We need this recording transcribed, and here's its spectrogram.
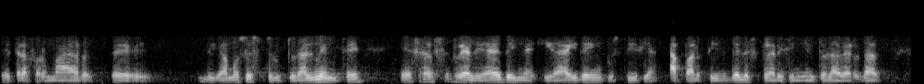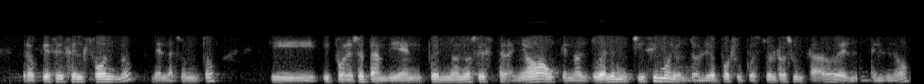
de transformar digamos, estructuralmente esas realidades de inequidad y de injusticia a partir del esclarecimiento de la verdad. Creo que ese es el fondo del asunto y, por eso también pues no nos extrañó, aunque nos duele muchísimo, nos dolió por supuesto el resultado del, no,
